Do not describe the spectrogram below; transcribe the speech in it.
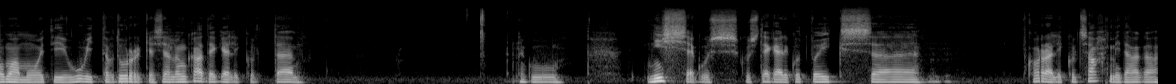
omamoodi huvitav turg ja seal on ka tegelikult äh, nagu nišše, kus, kus tegelikult võiks äh, korralikult sahmida, aga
